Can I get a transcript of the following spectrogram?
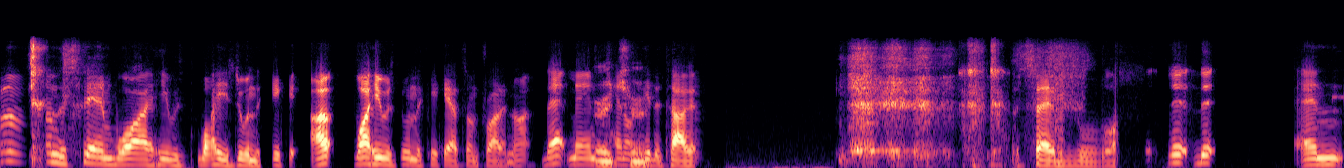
I don't understand why he was why he's doing the kick uh, why he was doing the kickouts on Friday night. That man Very cannot true. hit a target. save his life. The- the- and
